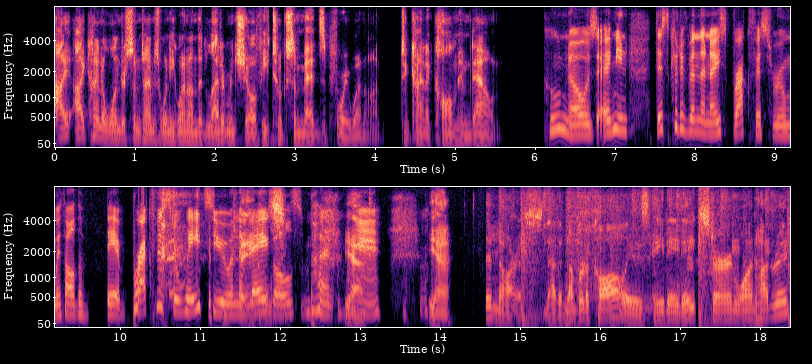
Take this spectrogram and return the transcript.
I I kind of wonder sometimes when he went on the Letterman show if he took some meds before he went on to kind of calm him down. Who knows? I mean, this could have been the nice breakfast room with all the ba- breakfast awaits you and the Bagels. bagels, but Yeah. eh. Yeah. The Norris. Now, the number to call is 888 Stern 100,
